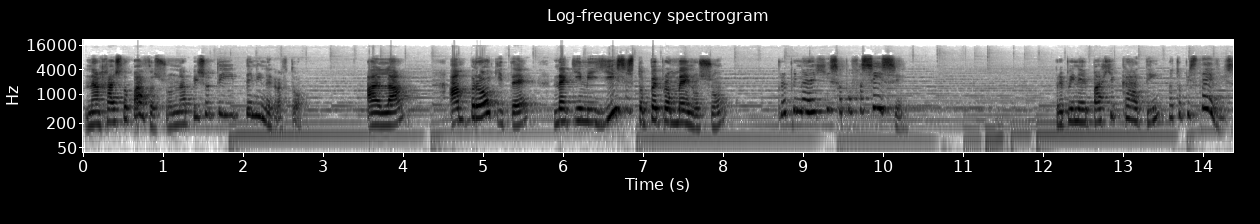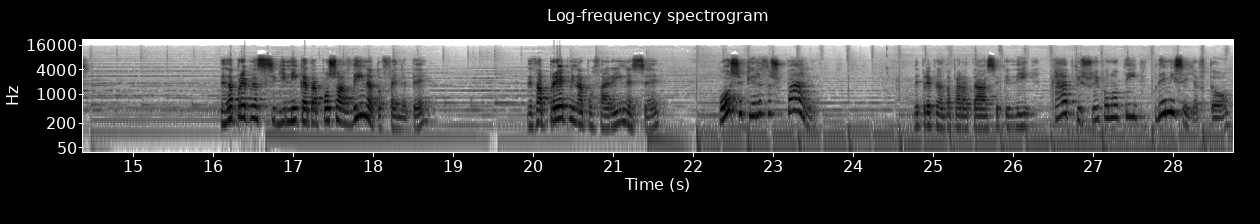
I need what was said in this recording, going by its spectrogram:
Να χάσεις το πάθος σου, να πεις ότι δεν είναι γραφτό. Αλλά αν πρόκειται να κυνηγήσεις το πεπρωμένο σου, πρέπει να έχεις αποφασίσει. Πρέπει να υπάρχει κάτι να το πιστεύεις. Δεν θα πρέπει να σε συγκινεί κατά πόσο αδύνατο φαίνεται. Δεν θα πρέπει να αποθαρρύνεσαι πόσο καιρό θα σου πάρει. Δεν πρέπει να τα παρατάς επειδή κάποιοι σου είπαν ότι δεν είσαι γι' αυτό.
